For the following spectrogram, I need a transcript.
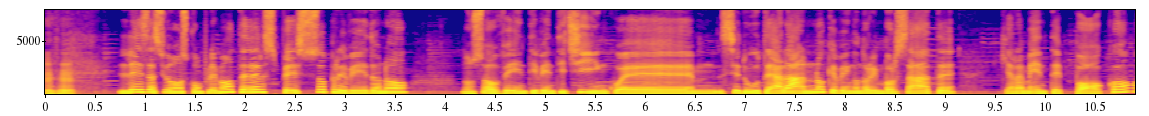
Uh-huh. Les assurances complémentaires spesso prevedono, non so, 20-25 mm, sedute all'anno che vengono rimborsate chiaramente poco,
